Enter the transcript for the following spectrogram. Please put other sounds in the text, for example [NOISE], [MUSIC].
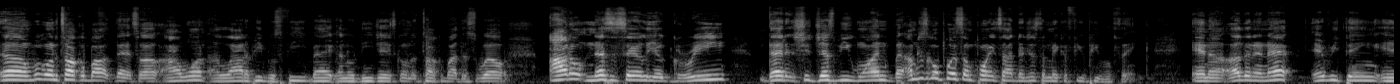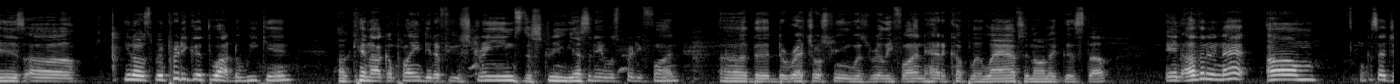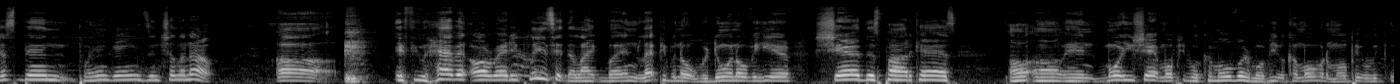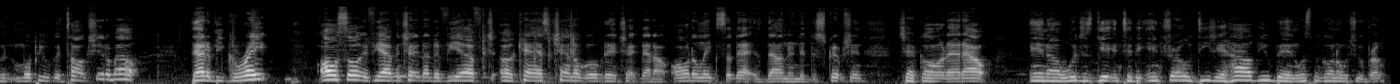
Um, we're going to talk about that. So I, I want a lot of people's feedback. I know DJ is going to talk about this as well. I don't necessarily agree that it should just be one, but I'm just going to put some points out there just to make a few people think. And uh, other than that, everything is, uh, you know, it's been pretty good throughout the weekend. Uh, cannot complain. Did a few streams. The stream yesterday was pretty fun. Uh, the the retro stream was really fun. Had a couple of laughs and all that good stuff. And other than that, um, like I said, just been playing games and chilling out. Uh, [CLEARS THROAT] if you haven't already, please hit the like button. Let people know what we're doing over here. Share this podcast. Uh, um, and more you share, it, more people come over. More people come over, the more people we, more people could talk shit about. That'd be great. Also, if you haven't checked out the VF uh, Cast channel, go over there and check that out. All the links to that is down in the description. Check all that out. And uh, we'll just get into the intro. DJ, how have you been? What's been going on with you, bro?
